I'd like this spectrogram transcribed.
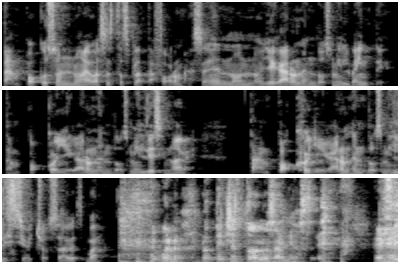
tampoco son nuevas estas plataformas, ¿eh? No, no llegaron en 2020, tampoco llegaron en 2019 tampoco llegaron en 2018, ¿sabes? Bueno. bueno, no te eches todos los años. sí,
